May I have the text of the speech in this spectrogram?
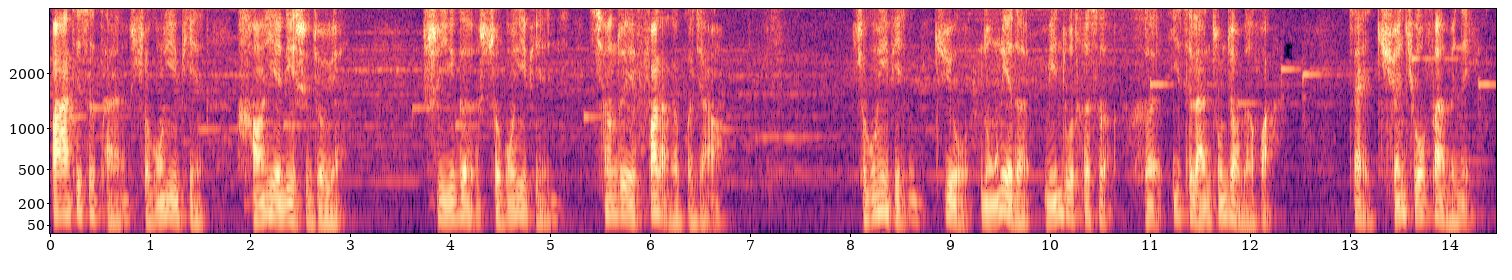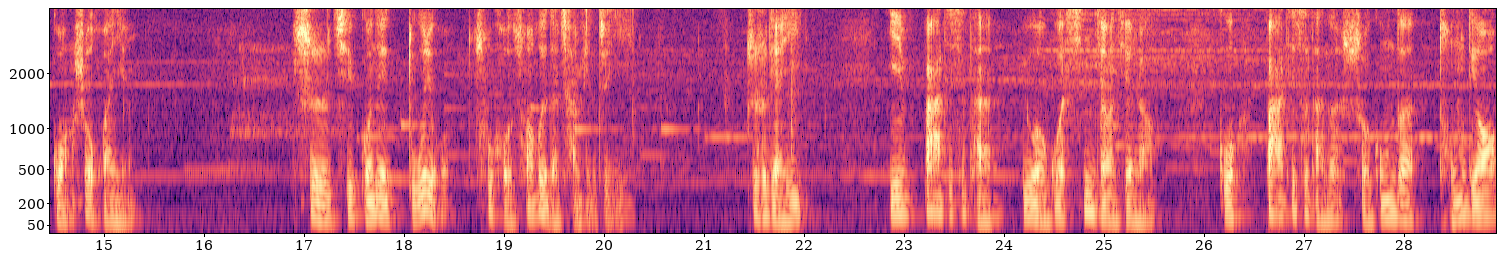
巴基斯坦手工艺品行业历史久远，是一个手工艺品相对发达的国家啊。手工艺品具有浓烈的民族特色和伊斯兰宗教文化，在全球范围内广受欢迎，是其国内独有。出口创汇的产品之一。知识点一：因巴基斯坦与我国新疆接壤，故巴基斯坦的手工的铜雕、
